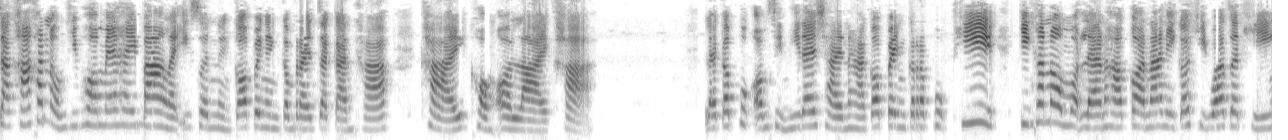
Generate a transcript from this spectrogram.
จากค่าขนมที่พ่อแม่ให้บ้างและอีกส่วนหนึ่งก็เป็นเงินกำไรจากการค้าขายของออนไลน์ค่ะ และกระปุกออมสินที่ได้ใช้นะคะ ก็เป็นกระปุกที่กินขนมหมดแล้วนะคะ ก่อนหน้านี้ก็คิดว่าจะทิ้ง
